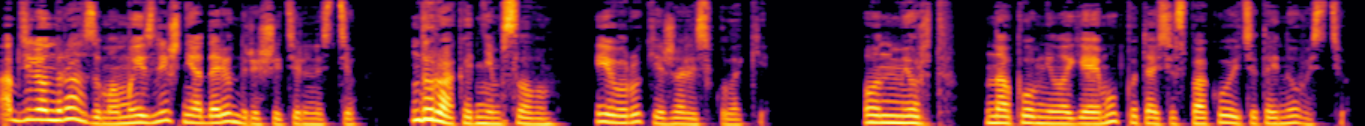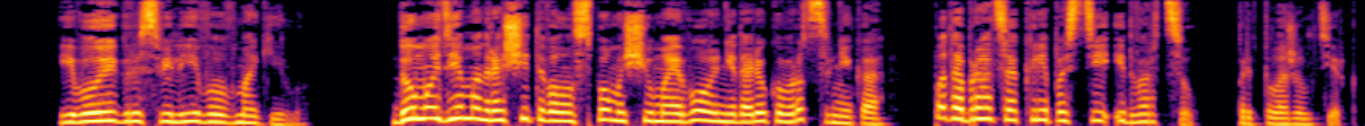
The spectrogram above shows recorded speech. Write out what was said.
обделен разумом и излишне одарен решительностью. Дурак, одним словом. Его руки жались в кулаки. Он мертв, Напомнила я ему, пытаясь успокоить этой новостью. Его игры свели его в могилу. Думаю, демон рассчитывал с помощью моего недалекого родственника Подобраться к крепости и дворцу, предположил Тирк.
